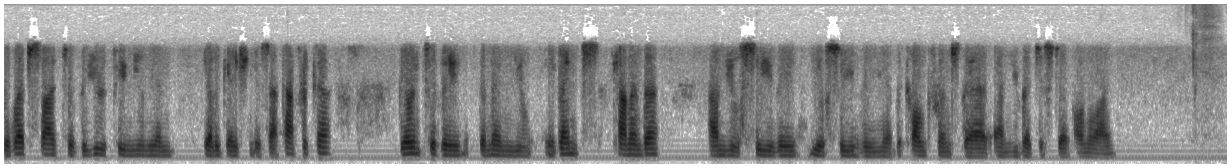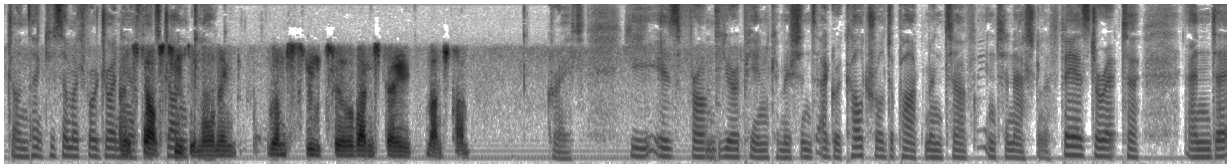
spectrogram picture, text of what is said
the website of the European Union delegation to South Africa, go into the, the menu events calendar, and you'll see the you'll see the uh, the conference there, and you register online. John, thank you so much for joining and us. It starts Tuesday morning, runs through till Wednesday lunchtime. Great. He is from the European Commission's Agricultural Department of International Affairs Director. And uh,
